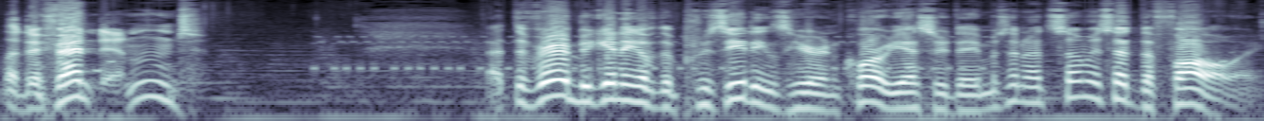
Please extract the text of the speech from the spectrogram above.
The defendant? At the very beginning of the proceedings here in court yesterday, Mr. Natsume said the following.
